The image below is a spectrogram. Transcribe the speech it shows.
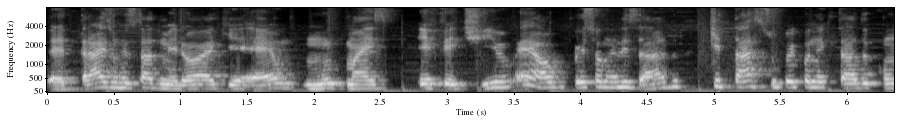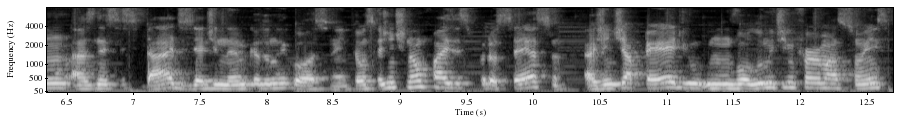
é, traz um resultado melhor, que é muito mais efetivo, é algo personalizado que está super conectado com as necessidades e a dinâmica do negócio. Né? Então, se a gente não faz esse processo, a gente já perde um volume de informações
